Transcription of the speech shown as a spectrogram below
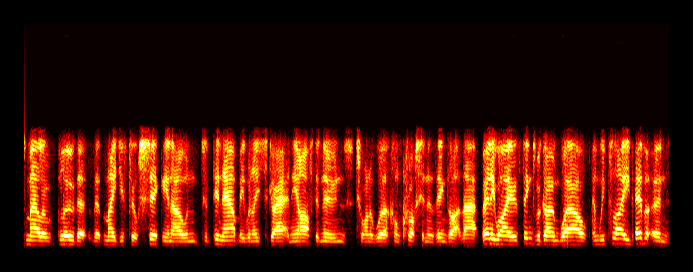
smell of glue that, that made you feel sick, you know, and didn't help me when I used to go out in the afternoons trying to work on crossing and things like that. But anyway, things were going well, and we played Everton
